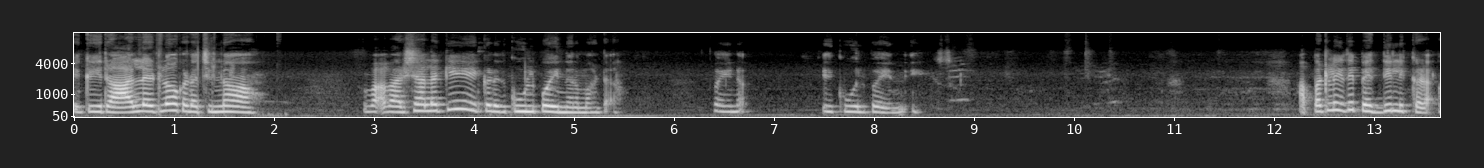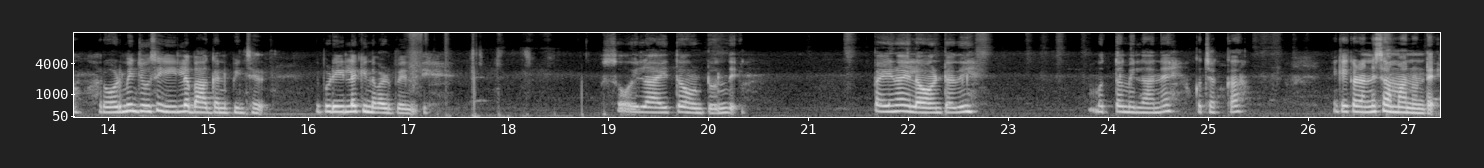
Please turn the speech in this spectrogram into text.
ఇక ఈ రాళ్ళెట్లో అక్కడ చిన్న వ- వర్షాలకి ఇక్కడ ఇది పైన. ఇది కూలిపోయింది. అప్పట్లో ఇది పెద్ద ఇల్లు ఇక్కడ. రోడ్ మీద చూసి ఇల్లు బాగా కనిపించేది. ఇప్పుడు ఇళ్ళ కింద పడిపోయింది. సో ఇలా అయితే ఉంటుంది. పైన ఇలా ఉంటుంది. మొత్తం ఇలానే ఒక చెక్క. ఇంక ఇక్కడ అన్ని సామాను ఉంటాయి.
